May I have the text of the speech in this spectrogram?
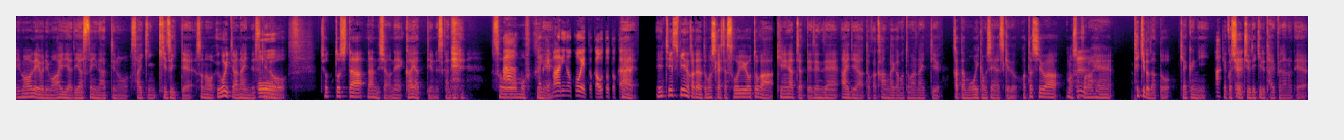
今までよりもアイディア出やすいなっていうのを最近気づいて、その動いてはないんですけおど、ちょっとした、なんでしょうね、ガヤっていうんですかね。そうも含はいはい。め。周りの声とか音とかが。はい。HSP の方だともしかしたらそういう音が気になっちゃって全然アイディアとか考えがまとまらないっていう方も多いかもしれないですけど、私はまあそこら辺、適度だと逆にあ結構集中できるタイプなので、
